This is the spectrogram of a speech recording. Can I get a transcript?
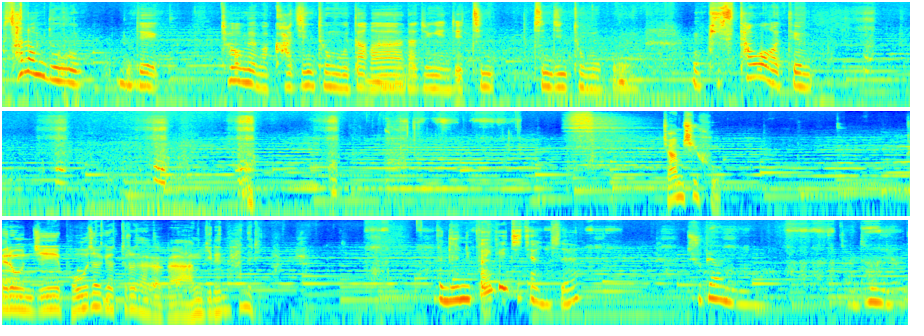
사람도 이제 처음에 막 가진통 오다가 나중에 이제 진, 진진통 오고 비슷한 것 같아요. 잠시 후 괴로운지 보호자 곁으로 다가가 안기는 하늘이. 눈이 빨개지지 않았어요? 주변이 전선이야.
